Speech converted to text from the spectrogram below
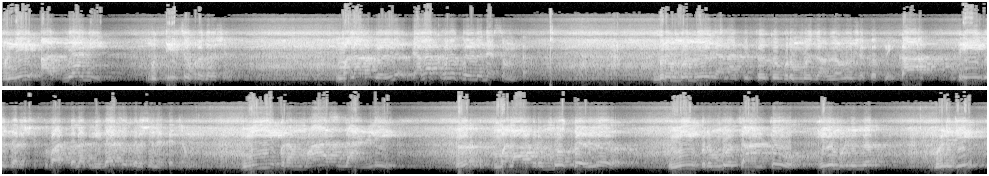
म्हणजे अज्ञानी बुद्धीचं प्रदर्शन. मला कळलं त्याला खरं कळलं नाही असं म्हणतात. ब्रह्म न जाणार तिथं तो ब्रह्म जाणू शकत नाही. का? भेद दर्शित्वा त्याला भेदाचं दर्शन आहे त्याच्यामध्ये. मी ब्रह्मास जाणले. मला ब्रह्म कळलं. मी ब्रह्म जाणतो. हे म्हणणं म्हणजे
